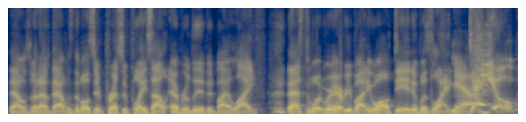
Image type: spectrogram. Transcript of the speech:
That was what I, that was the most impressive place I'll ever live in my life. That's the one where everybody walked in and was like, Yeah. "Damn,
